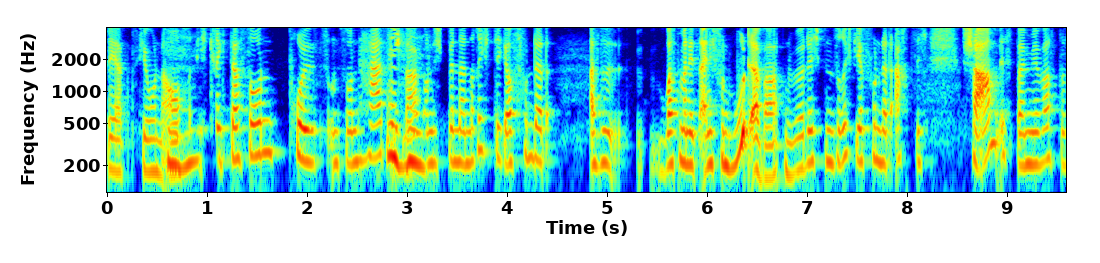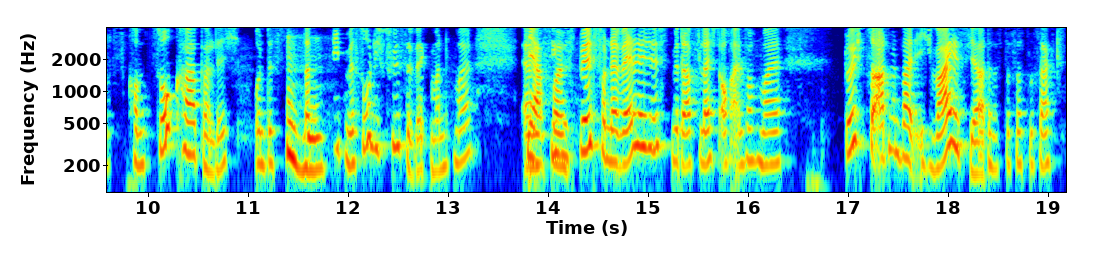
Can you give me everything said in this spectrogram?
Reaktion auch. Mhm. Ich krieg da so einen Puls und so einen Herzschlag mhm. und ich bin dann richtig auf 100, also was man jetzt eigentlich von Wut erwarten würde, ich bin so richtig auf 180. Scham ist bei mir was, das kommt so körperlich und das, mhm. das zieht mir so die Füße weg manchmal. Ähm, ja, dieses Bild von der Welle hilft mir da vielleicht auch einfach mal durchzuatmen, weil ich weiß ja, das ist das, was du sagst,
